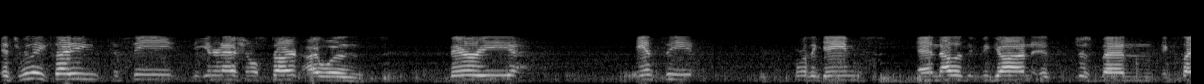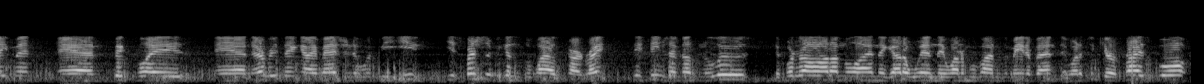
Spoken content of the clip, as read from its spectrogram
it's really exciting to see the international start. I was very antsy for the games, and now that they've begun, it's just been excitement and big plays and everything I imagined it would be, especially because it's a wild card, right? These teams have nothing to lose. They put it all out on the line. They got to win. They want to move on to the main event. They want to secure a prize pool.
